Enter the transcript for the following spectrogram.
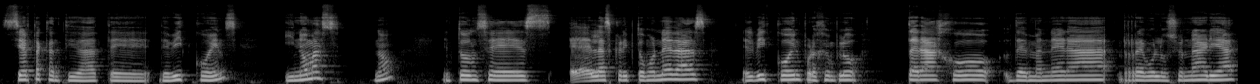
cierta cantidad de, Bitcoins y no más, ¿no? Entonces, eh, las criptomonedas, el Bitcoin, por ejemplo, trajo de manera revolucionaria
